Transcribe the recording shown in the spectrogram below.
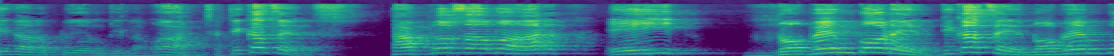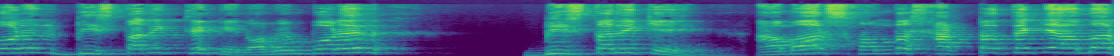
এগারো পিএম দিলাম আচ্ছা ঠিক আছে? সাপোজ আমার এই নভেম্বরের, ঠিক আছে? নভেম্বরের বিশ তারিখ থেকে, নভেম্বরের বিশ তারিখে আমার সন্ধ্যা সাতটা থেকে আমার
